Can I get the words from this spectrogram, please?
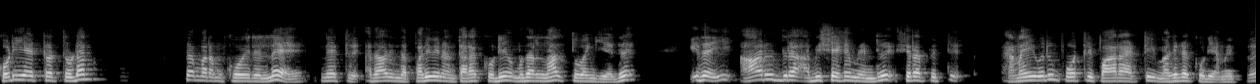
கொடியேற்றத்துடன் சிதம்பரம் கோயிலில் நேற்று அதாவது இந்த பதிவை நான் தரக்கூடிய முதல் நாள் துவங்கியது. இதை ஆருத்ர அபிஷேகம் என்று சிறப்பித்து அனைவரும் போற்றி பாராட்டி மகிழக்கூடிய அமைப்பு.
